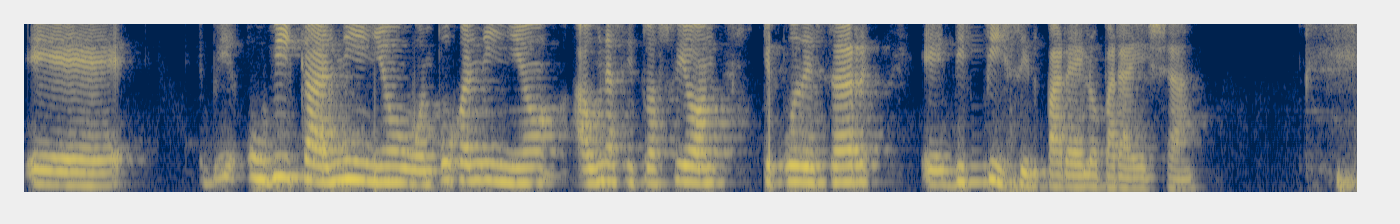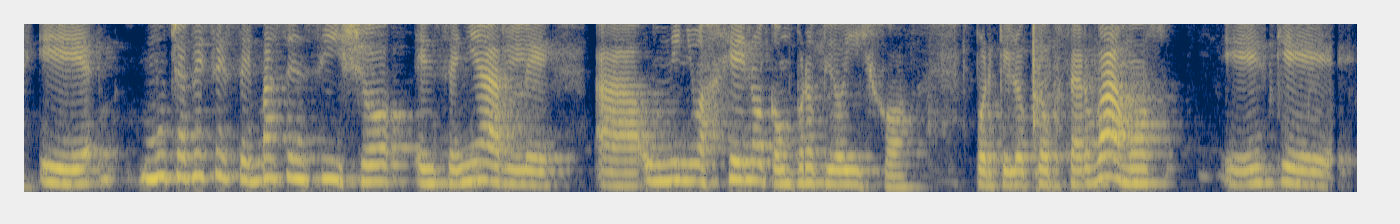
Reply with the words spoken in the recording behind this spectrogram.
eh, ubica al niño o empuja al niño a una situación que puede ser eh, difícil para él o para ella. Eh, muchas veces es más sencillo enseñarle a un niño ajeno que a un propio hijo, porque lo que observamos es que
